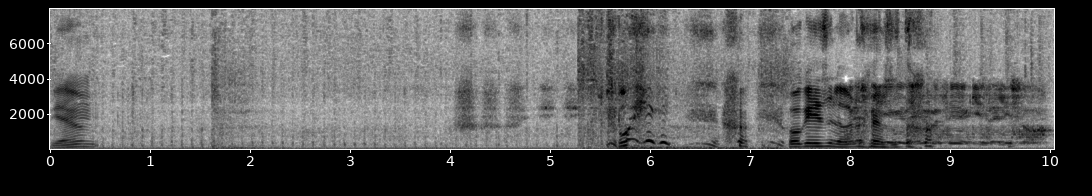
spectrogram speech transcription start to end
Bien. Uy. ok, ese la verdad me asustó. RCXD listo.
